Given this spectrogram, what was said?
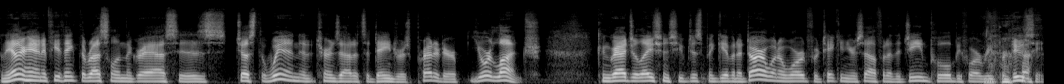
On the other hand, if you think the rustle in the grass is just the wind and it turns out it's a dangerous predator, your lunch. Congratulations, you've just been given a Darwin Award for taking yourself out of the gene pool before reproducing.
